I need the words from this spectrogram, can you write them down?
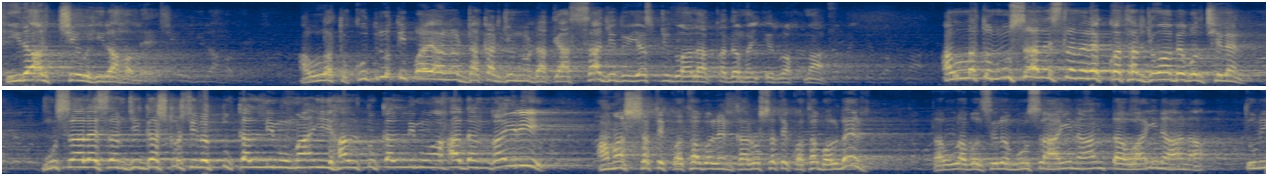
হীরার চেয়েও হীরা হবে। আল্লাহ তো কুদরতি পায়ে আনার ডাকার জন্য ডাকে আসাজিদু ইয়াসজুদু আলা কাদামাই রহমান। আল্লাহ তো মুসা আল ইসলামের এক কথার জবাবে বলছিলেন, মুসা আল ইসলাম জিজ্ঞাসা করছিল, তুকাল্লিমু মাই, হাল তুকাল্লিমু আহাদান গাইরি আমার সাথে কথা বলেন, কারোর সাথে কথা বলবেন? আল্লাহ বলছিল, মুসা, আইনা আনতা ওয়াইনা আনা। তুমি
